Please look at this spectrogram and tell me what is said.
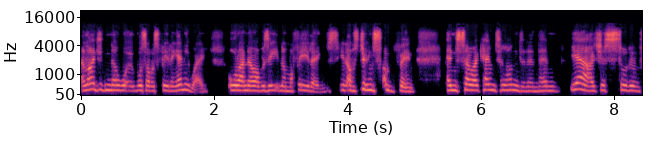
And I didn't know what it was I was feeling anyway. All I know I was eating on my feelings, you know, I was doing something. And so I came to London and then, yeah, I just sort of,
